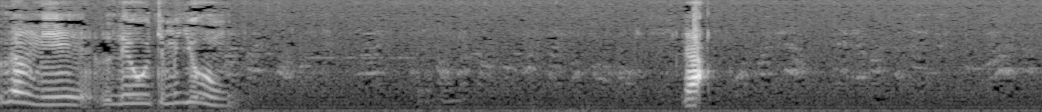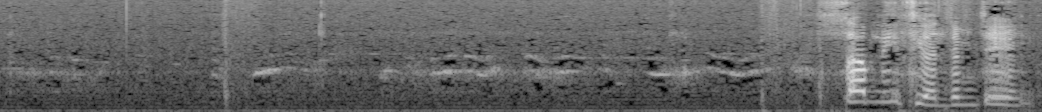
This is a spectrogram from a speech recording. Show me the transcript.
เรื่องนี้ริวจะไม่ยุ่งนะเซิร์ฟนี้เถื่อนจริงๆ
